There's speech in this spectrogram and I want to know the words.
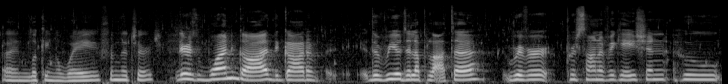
and looking away from the church? There's one god, the god of the Rio de la Plata river personification, who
